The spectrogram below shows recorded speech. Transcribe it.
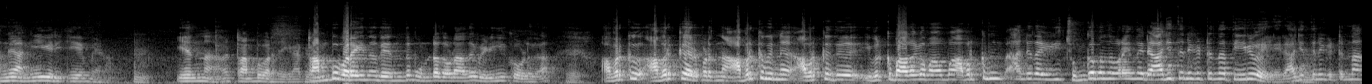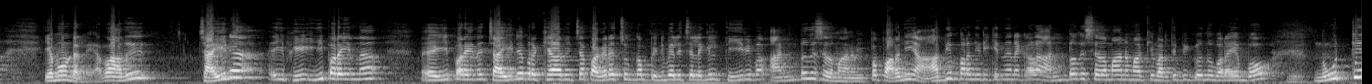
അങ്ങ് അംഗീകരിക്കുകയും വേണം. എന്നാണ് ട്രംപ് പറഞ്ഞിരിക്കുന്നത്. ട്രംപ് പറയുന്നത് എന്തും ഉണ്ടതോടെ അത് വിഴുങ്ങിക്കൊള്ളുക. അവർക്ക് അവർക്ക് ഏർപ്പെടുത്തുന്ന അവർക്ക് പിന്നെ അവർക്ക് ഇത് ഇവർക്ക് ബാധകമാകുമ്പോൾ അവർക്കും അതിന്റെ ഈ ചുങ്കം എന്ന് പറയുന്ന രാജ്യത്തിന് കിട്ടുന്ന തീരുവല്ലേ രാജ്യത്തിന് കിട്ടുന്ന എമൗണ്ട് അല്ലേ? അപ്പോൾ അത് ചൈന ഈ ഈ പറയുന്ന ഈ പറയുന്ന ചൈന പ്രഖ്യാപിച്ച പകരച്ചുങ്കം പിൻവലിച്ചില്ലെങ്കിൽ തീരുവ അൻപത് ശതമാനം. ഇപ്പൊ പറഞ്ഞ് ആദ്യം പറഞ്ഞിരിക്കുന്നതിനേക്കാൾ അൻപത് ശതമാനമാക്കി വർദ്ധിപ്പിക്കുമെന്ന് പറയുമ്പോൾ നൂറ്റി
